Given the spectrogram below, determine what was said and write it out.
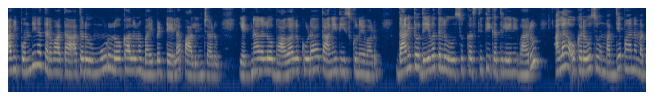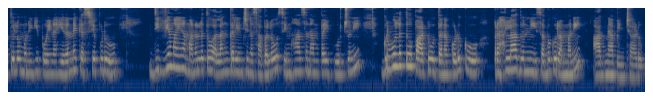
అవి పొందిన తర్వాత అతడు మూడు లోకాలను భయపెట్టేలా పాలించాడు. యజ్ఞాలలో భాగాలు కూడా తానే తీసుకునేవాడు. దానితో దేవతలు సుఖ స్థితి గతి లేని వారు. అలా ఒకరోజు మద్యపాన మత్తులో మునిగిపోయిన హిరణ్యకశ్యపుడు దివ్యమైన మనులతో అలంకరించిన సభలో సింహాసనంపై కూర్చుని గురువులతో పాటు తన కొడుకు ప్రహ్లాదుని సభకు రమ్మని ఆజ్ఞాపించాడు.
